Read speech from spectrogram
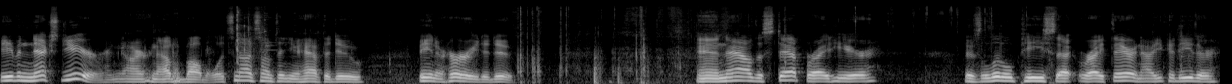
even next year, and iron out a bubble. It's not something you have to do, be in a hurry to do. And now the step right here, there's a little piece that right there. Now you could either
